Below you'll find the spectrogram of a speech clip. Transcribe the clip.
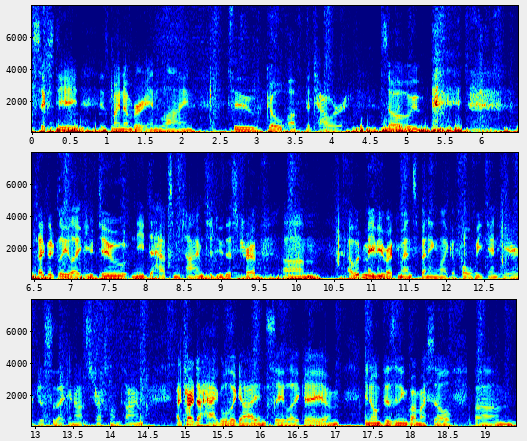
68 is my number in line to go up the tower. So technically, like you do need to have some time to do this trip. Um, I would maybe recommend spending like a full weekend here just so that you're not stressed on time. I tried to haggle the guy and say like, hey, I'm, you know, I'm visiting by myself. Um,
